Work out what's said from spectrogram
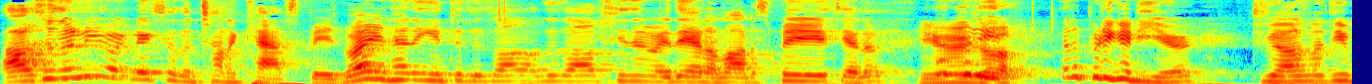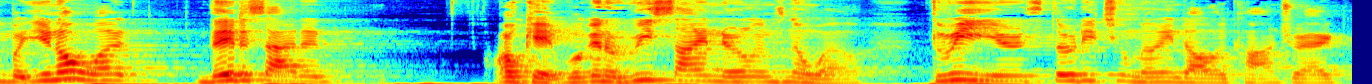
Uh, so the New York Knicks have a ton of cap space, right? Heading into this off, this offseason, right? They had a lot of space. They had a, Here had a pretty, go. had a pretty good year, to be honest with you. But you know what? They decided, okay, we're going to re-sign Nerlens Noel. Three years, $32 million contract.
